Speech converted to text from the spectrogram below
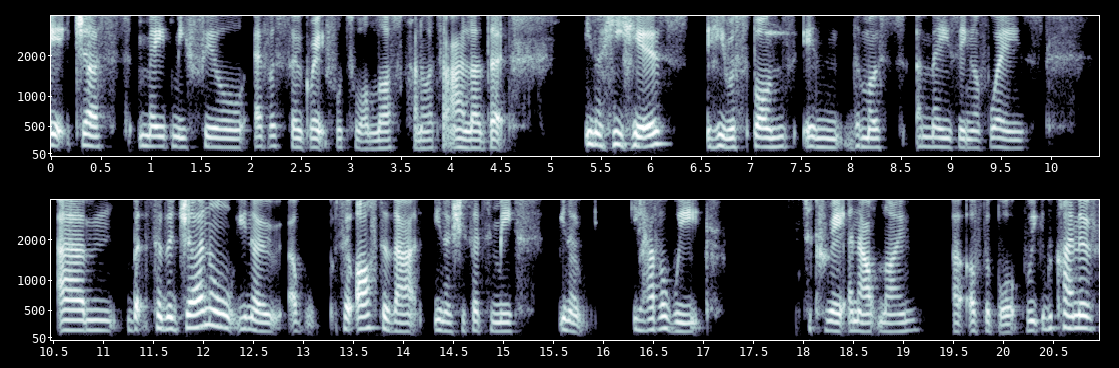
it just made me feel ever so grateful to Allah subhanahu wa ta'ala that you know he hears he responds in the most amazing of ways um but so the journal you know uh, so after that you know she said to me you know you have a week to create an outline uh, of the book we, we kind of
